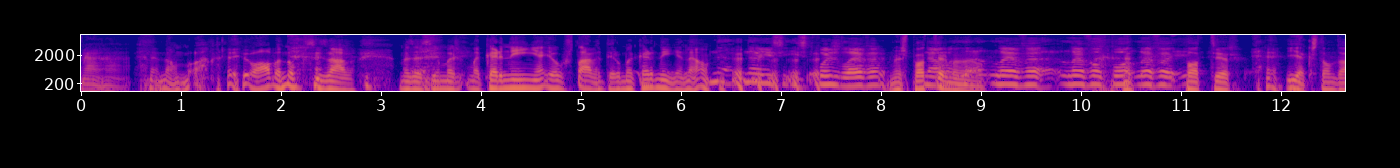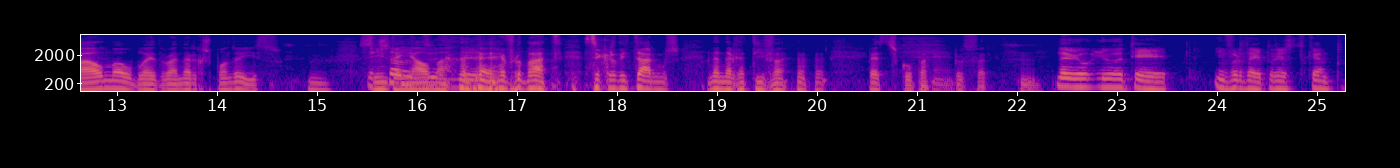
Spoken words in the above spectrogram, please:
Ah, não, eu alma não precisava, mas assim uma, uma carninha, eu gostava de ter uma carninha, não? Não, não isso, isso, depois leva. Mas pode não, ter, Manuel. Leva, leva, ao, leva. Pode ter. E a questão da alma, o Blade Runner responde a isso. Hum. Sim, tem alma. De, de... é verdade. Se acreditarmos na narrativa. Peço desculpa, é. professor. Hum. Não, eu, eu até enverdei por este campo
